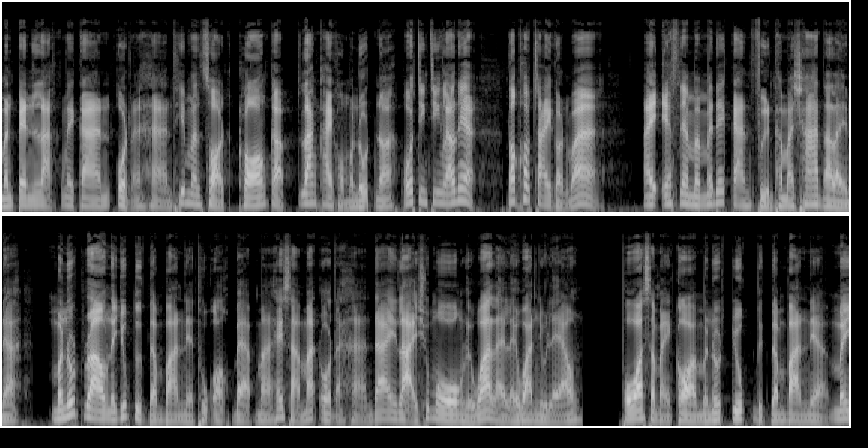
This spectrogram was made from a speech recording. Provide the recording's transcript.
มันเป็นหลักในการอดอาหารที่มันสอดคล้องกับร่างกายของมนุษย์เนาะเพราะว่าจริง ๆแล้วเนี่ยต้องเข้าใจก่อนว่า IF เนี่ยมันไม่ได้การฝืนธรรมชาติอะไรนะ มนุษย์เราในยุคดึกดำบรรพ์เนี่ยถูกออกแบบมาให้สามารถอดอาหารได้หลายชั่วโมงหรือว่าหลาย ๆ วันอยู่แล้ว เพราะว่าสมัยก่อนมนุษย์ยุคดึกดำบรรพ์เนี่ยไม่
